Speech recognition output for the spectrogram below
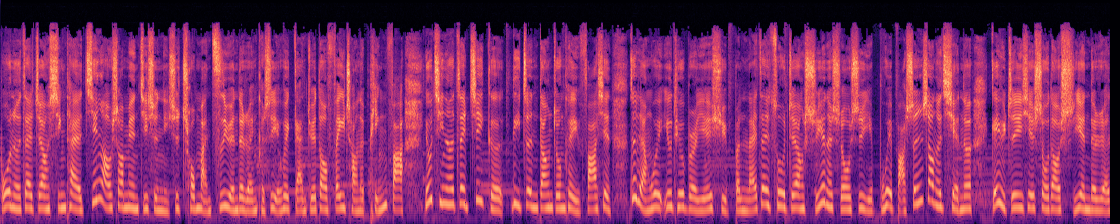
不过呢，在这样心态的煎熬上面，即使你是充满资源的人，可是也会感觉到非常的贫乏。尤其呢，在这个例证当中，可以发现。这两位 YouTuber 也许本来在做这样实验的时候，是也不会把身上的钱呢给予这一些受到实验的人，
